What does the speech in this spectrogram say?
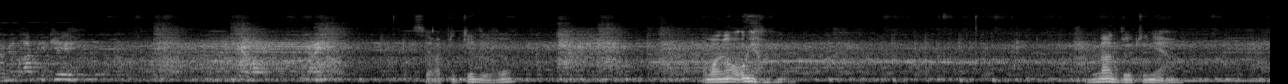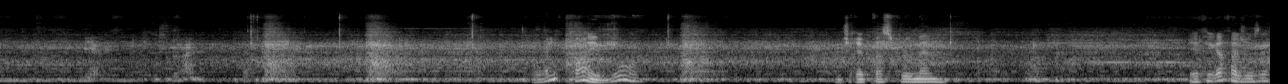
Tu mieux de rappliquer. C'est rappliqué déjà. Ah bah non, oui. Marre de le tenir. hein. Je. Ouais, l'écran est beau. hein. On dirait presque le même. Et fais gaffe à Joseph.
